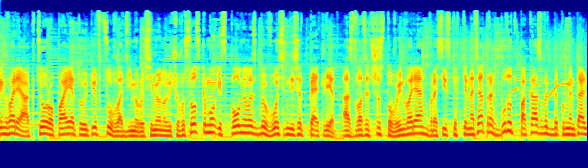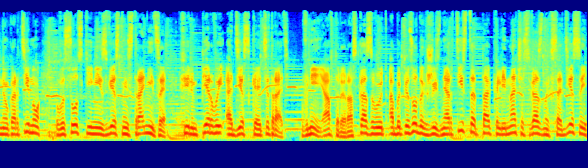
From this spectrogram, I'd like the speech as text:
января актеру, поэту и певцу Владимиру Семеновичу Высоцкому исполнилось бы 85 лет, а с 26 января в российских кинотеатрах будут показывать документальную картину «Высоцкие неизвестные страницы» фильм «Первый. Одесская тетрадь». В ней авторы рассказывают об эпизодах жизни артиста, так или иначе связанных с Одессой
